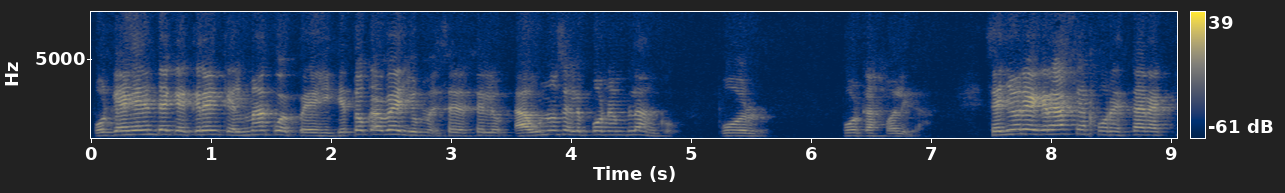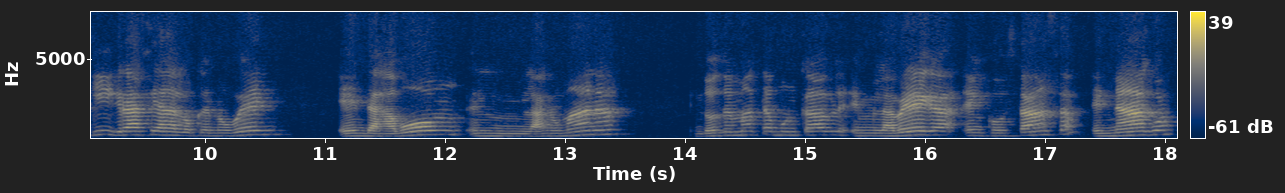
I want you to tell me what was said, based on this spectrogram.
Porque hay gente que cree que el maco es pez y que toca bello, a uno se le pone en blanco por, por casualidad. Señores, gracias por estar aquí, gracias a los que nos ven en Dajabón, en La Romana, ¿Dónde matamos un cable? En La Vega, en Constanza, en Nagua.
